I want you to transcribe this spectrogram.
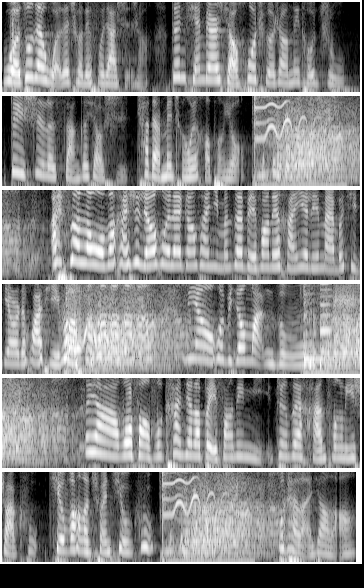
我坐在我的车的副驾驶上，跟前边小货车上那头猪对视了三个小时，差点没成为好朋友。哎，算了，我们还是聊回来刚才你们在北方的寒夜里买不起貂的话题吧，那样我会比较满足。哎呀，我仿佛看见了北方的你正在寒风里耍酷，却忘了穿秋裤。不开玩笑了啊！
